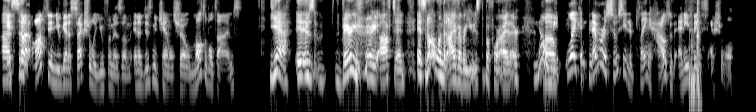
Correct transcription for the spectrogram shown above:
Uh, it's so not often you get a sexual euphemism in a Disney Channel show multiple times. yeah, it is very very often. It's not one that I've ever used before either. No, Um, like never associated playing house with anything sexual.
